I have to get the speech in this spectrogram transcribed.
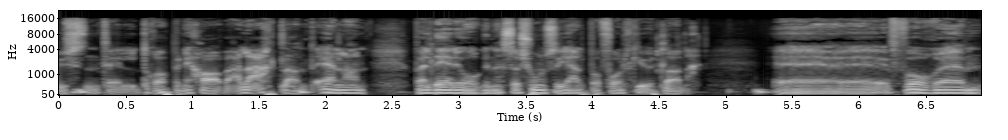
000 til Dråpen i havet, eller et eller annet, en eller annen veldedig organisasjon som hjelper folk i utlandet. Eh, for eh,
